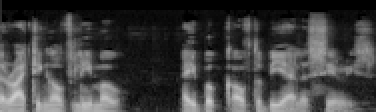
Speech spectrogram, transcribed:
The Writing of LiMo, a book of the Biella's series.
